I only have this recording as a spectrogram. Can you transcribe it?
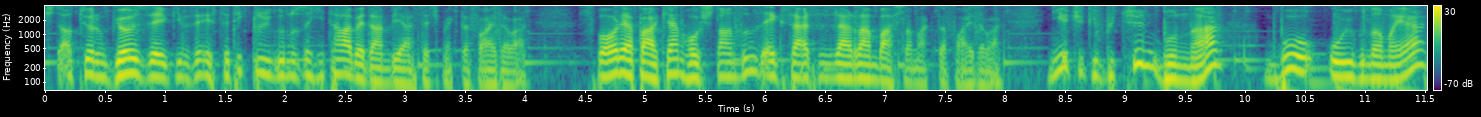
işte atıyorum göz zevkinize, estetik duygunuza hitap eden bir yer seçmekte fayda var. Spor yaparken hoşlandığınız egzersizlerden başlamakta fayda var. Niye? Çünkü bütün bunlar bu uygulamaya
